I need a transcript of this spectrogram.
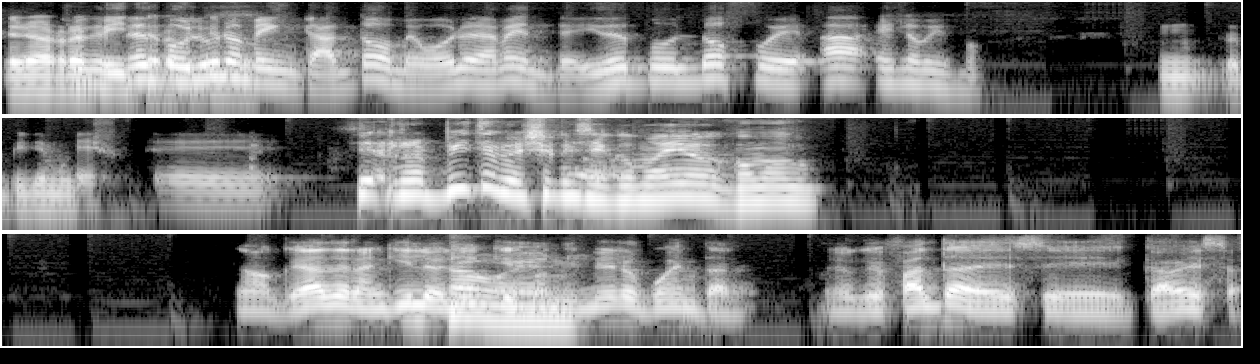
Pero repite. Deadpool repite 1 me encantó, me volvió a la mente. Y Deadpool 2 fue, ah, es lo mismo. Mm, repite mucho. Este, Sí, repíteme, yo qué sé, como digo, como. No, quédate tranquilo, Link, que con dinero cuentan. Lo que falta es eh, cabeza.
